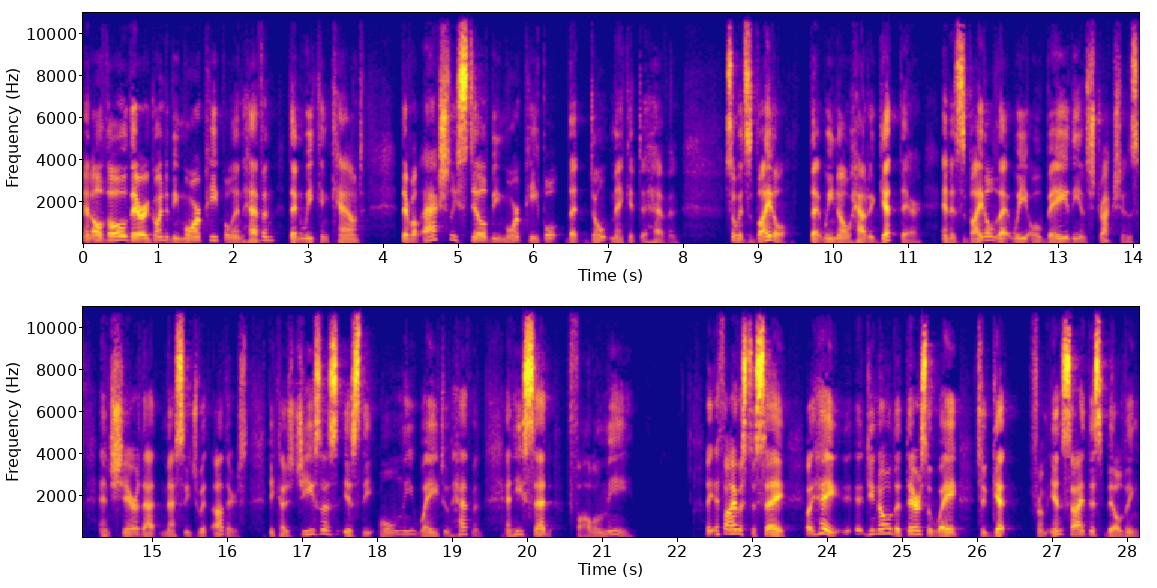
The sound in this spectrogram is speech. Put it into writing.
And although there are going to be more people in heaven than we can count, there will actually still be more people that don't make it to heaven. So it's vital that we know how to get there. And it's vital that we obey the instructions and share that message with others because Jesus is the only way to heaven. And he said, Follow me. If I was to say, well, Hey, do you know that there's a way to get from inside this building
